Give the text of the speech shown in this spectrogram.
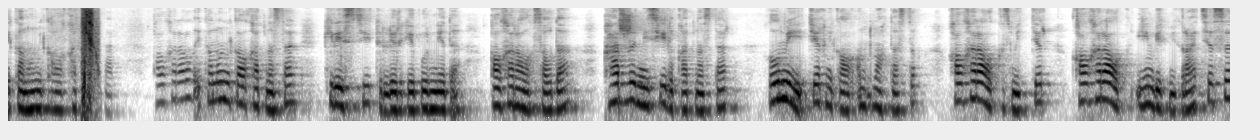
экономикалық қатынастар. Халықаралық экономикалық қатынастар келесідей түрлерге бөлінеді. Халықаралық сауда қаржы несиелік қатынастар ғылыми техникалық ынтымақтастық халықаралық қызметтер халықаралық еңбек миграциясы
